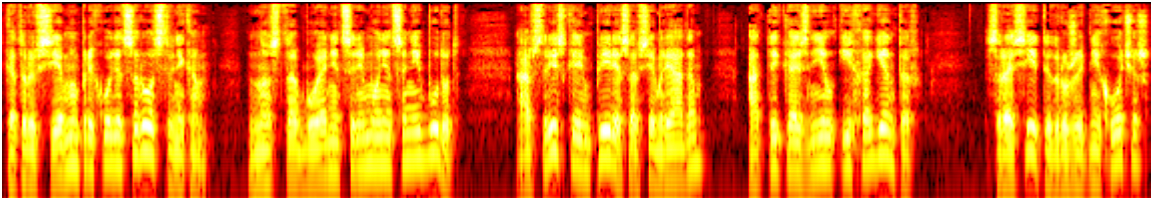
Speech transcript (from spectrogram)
который всем им приходится родственником, но с тобой они церемониться не будут. Австрийская империя совсем рядом, а ты казнил их агентов. С Россией ты дружить не хочешь,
